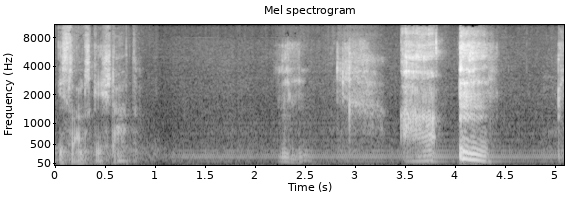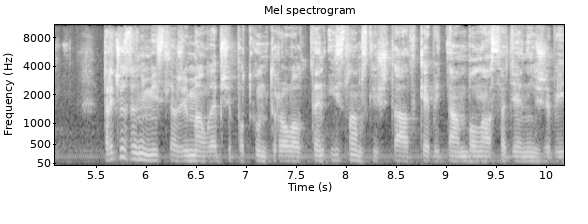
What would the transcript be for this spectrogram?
islamský štát. Mm-hmm. A prečo oni myslia, že mal lepšie pod kontrolou ten islamský štát, keby tam bol nasadený, že by,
